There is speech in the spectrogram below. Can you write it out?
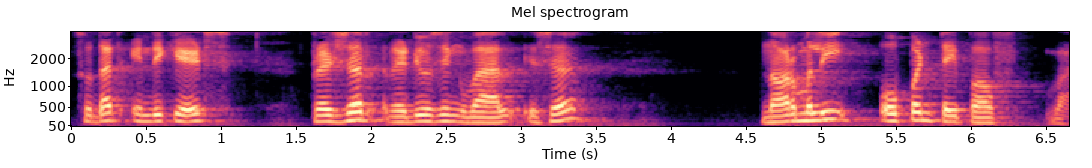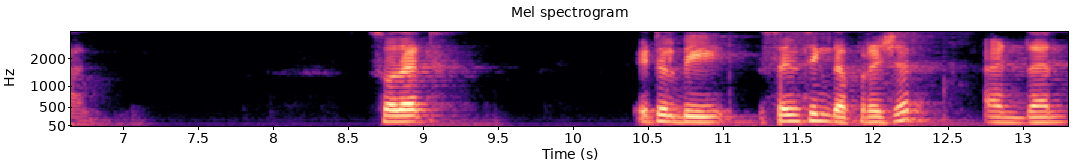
So that indicates pressure reducing valve is a normally open type of valve. So that it will be sensing the pressure and then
